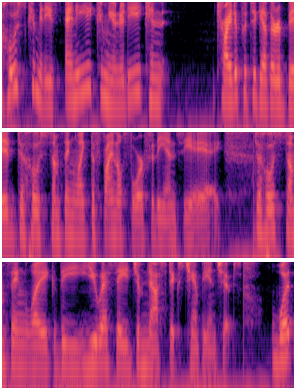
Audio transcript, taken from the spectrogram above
Host committees, any community can try to put together a bid to host something like the Final Four for the NCAA, to host something like the USA Gymnastics Championships. What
